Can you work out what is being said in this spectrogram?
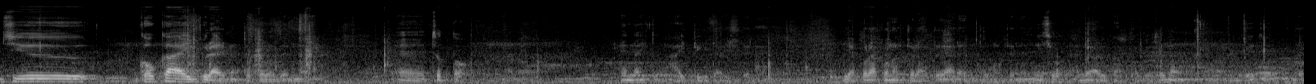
15回ぐらいのところでね、えー、ちょっとあの変な人が入ってきたりしてね。いやこれはこの人らとやれと思ってね西岡さんが悪かったけども逃げちゃうので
